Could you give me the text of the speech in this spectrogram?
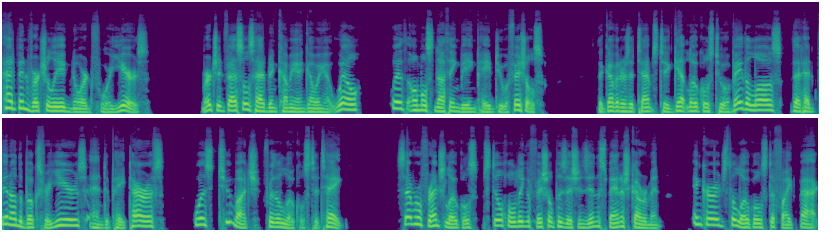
had been virtually ignored for years. Merchant vessels had been coming and going at will, with almost nothing being paid to officials. The governor's attempts to get locals to obey the laws that had been on the books for years and to pay tariffs was too much for the locals to take. Several French locals, still holding official positions in the Spanish government, encouraged the locals to fight back.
